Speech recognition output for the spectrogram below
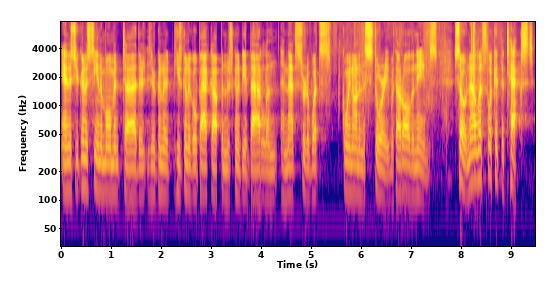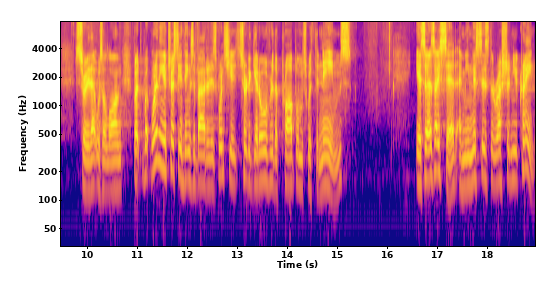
And as you're going to see in a moment, uh, gonna, he's going to go back up and there's going to be a battle. And, and that's sort of what's going on in the story without all the names. So now let's look at the text. Sorry, that was a long. But, but one of the interesting things about it is once you sort of get over the problems with the names, is as I said, I mean, this is the Russia and Ukraine.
